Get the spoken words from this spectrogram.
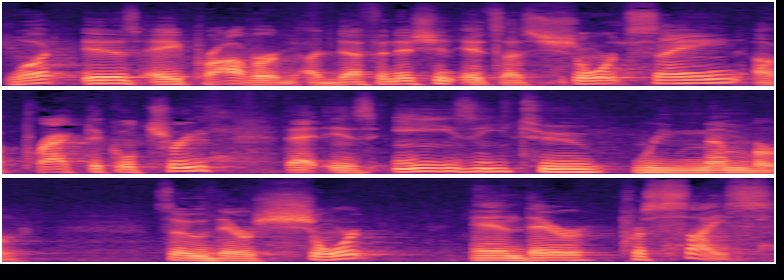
What is a proverb? A definition it's a short saying of practical truth that is easy to remember. So they're short and they're precise.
